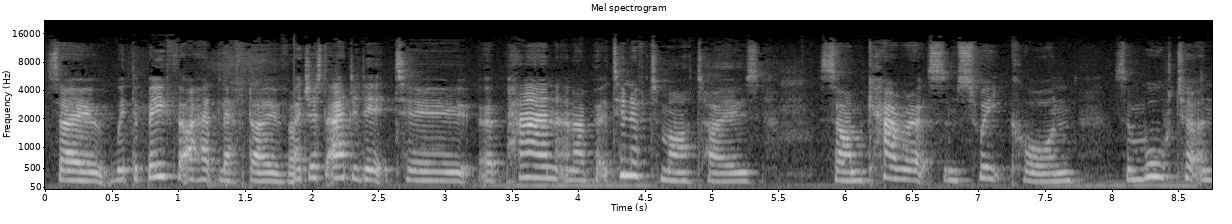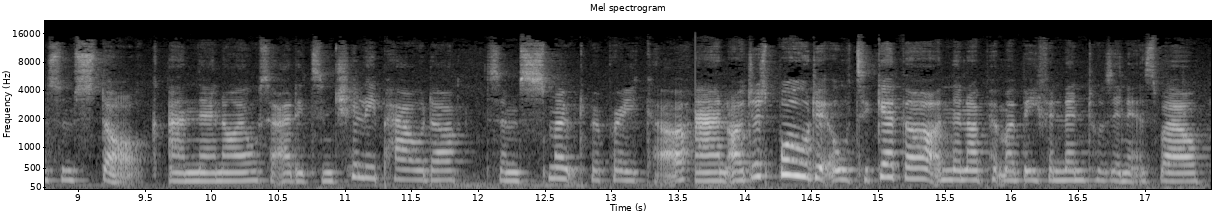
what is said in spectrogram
So with the beef that I had left over, I just added it to a pan and I put a tin of tomatoes, some carrots, some sweet corn, some water and some stock and then I also added some chili powder, some smoked paprika and I just boiled it all together and then I put my beef and lentils in it as well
